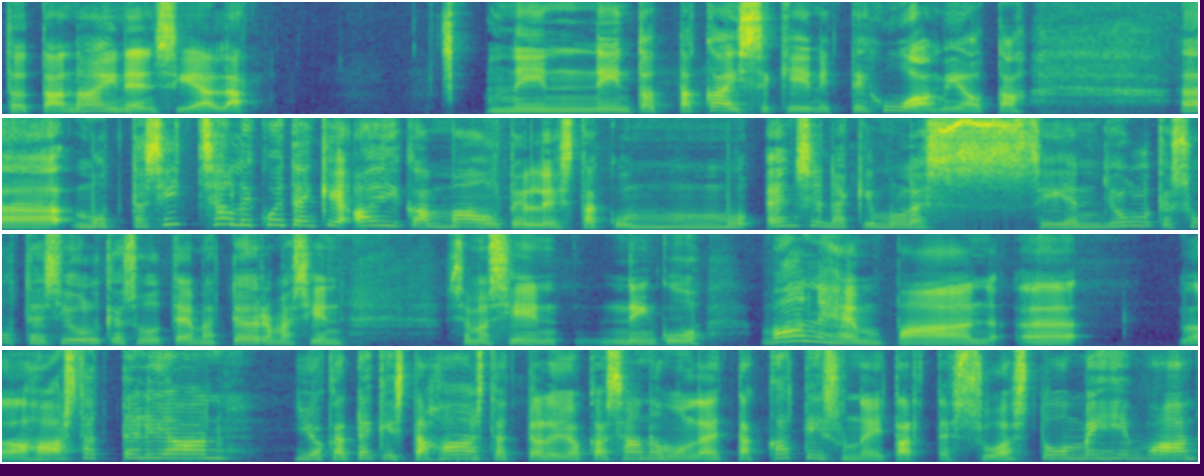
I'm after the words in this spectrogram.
tota, nainen siellä, niin, niin totta kai se kiinnitti huomiota. Ö, mutta sitten se oli kuitenkin aika maltillista, kun mu, ensinnäkin mulle siihen julke, suhteessa julkisuuteen mä törmäsin – semmoisiin niin vanhempaan ö, haastattelijaan, joka teki sitä haastattelua, joka sanoi mulle, että Kati, sun ei tarvitse suostua mihin vaan.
